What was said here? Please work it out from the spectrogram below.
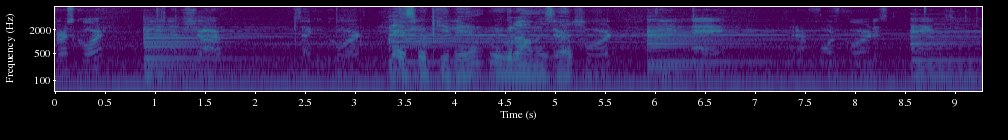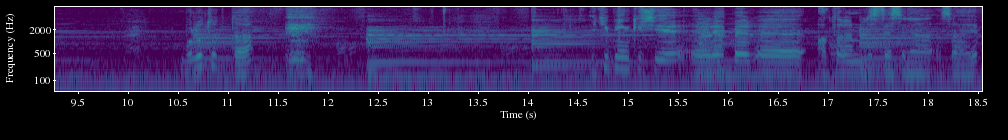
First chord, Facebook gibi uygulamamız var. Bluetooth'ta Four, two, 2000 kişiye e, rehber e, aktarım listesine sahip.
